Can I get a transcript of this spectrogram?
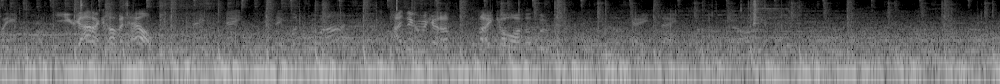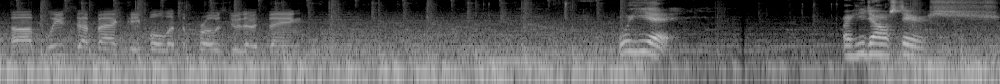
Wait, you gotta come and help. Hey, hey, hey, what's going on? I think we got a psycho on the loose. Uh, please step back, people. Let the pros do their thing. where he at? Are he downstairs?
